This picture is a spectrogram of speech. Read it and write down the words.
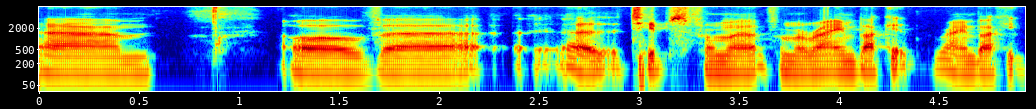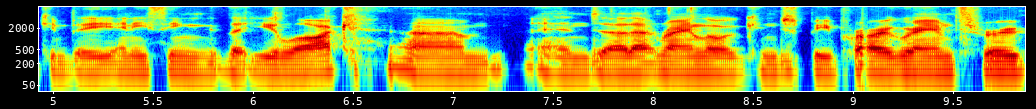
um, of uh, uh, tips from a from a rain bucket. Rain bucket can be anything that you like, um, and uh, that rain logger can just be programmed through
